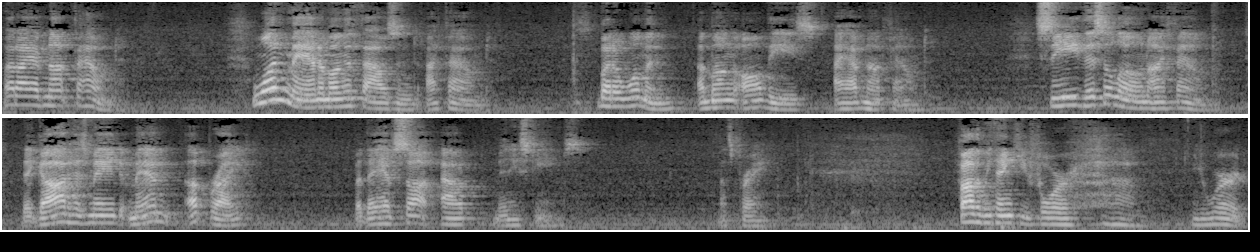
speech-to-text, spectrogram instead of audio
but I have not found. One man among a thousand I found, but a woman among all these I have not found. See, this alone I found, that God has made man upright, but they have sought out many schemes. Let's pray. Father, we thank you for uh, your word.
